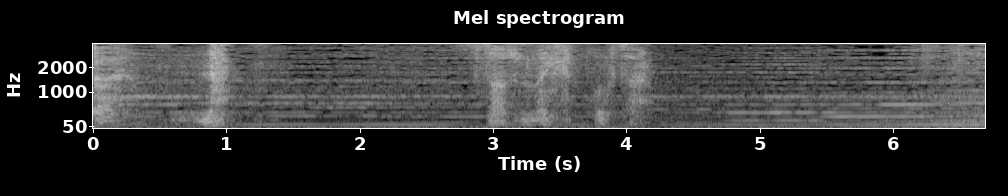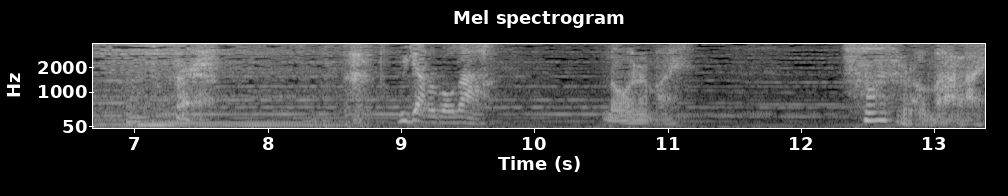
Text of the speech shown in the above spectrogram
Uh, not. Sergeant Lincoln, Luther. We gotta roll out. Lord am I. Father O'Malley.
